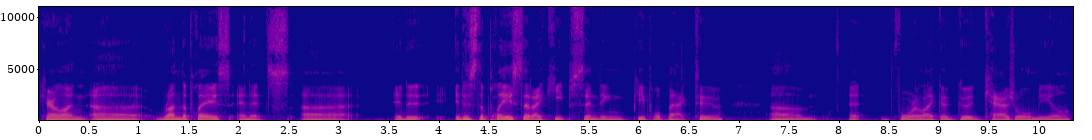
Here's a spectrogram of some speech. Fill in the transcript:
Caroline uh, run the place, and it's uh, it is it is the place that I keep sending people back to um, eh, for like a good casual meal.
